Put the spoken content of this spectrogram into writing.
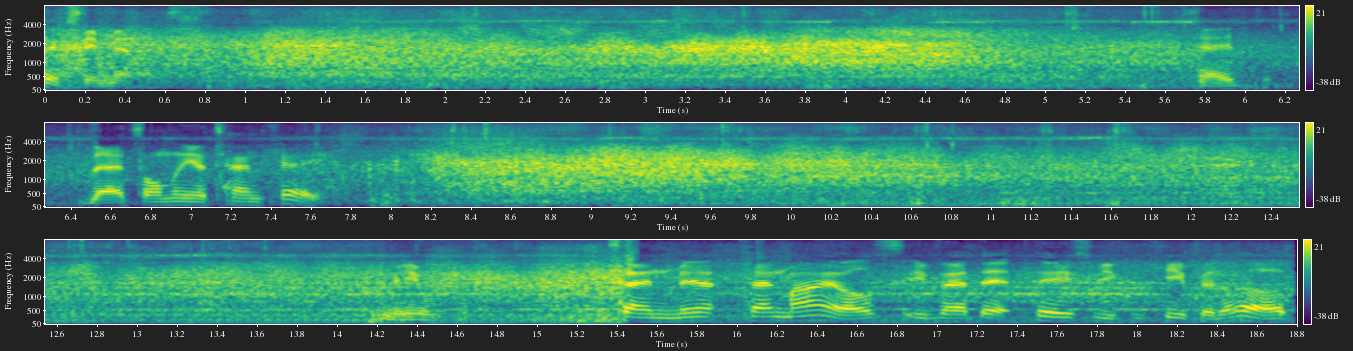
60 minutes. Okay, that's only a 10K. I mean, 10, mi- 10 miles, even at that pace, if you can keep it up,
